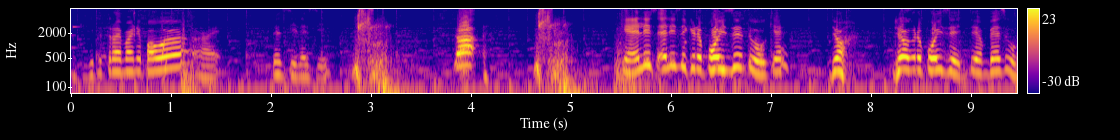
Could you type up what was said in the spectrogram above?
okay, Kita try mana power? Alright Let's see let's see Tak! Okay at least At least dia kena poison tu Okay? Jom Jom kena poison Tu yang best tu.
